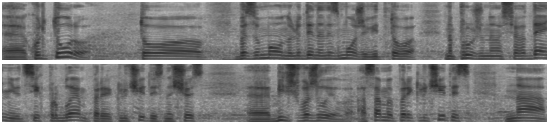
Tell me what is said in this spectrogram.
е, культуру, то безумовно людина не зможе від того напруженого сьогодення, від всіх проблем переключитись на щось е, більш важливе, а саме переключитись на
